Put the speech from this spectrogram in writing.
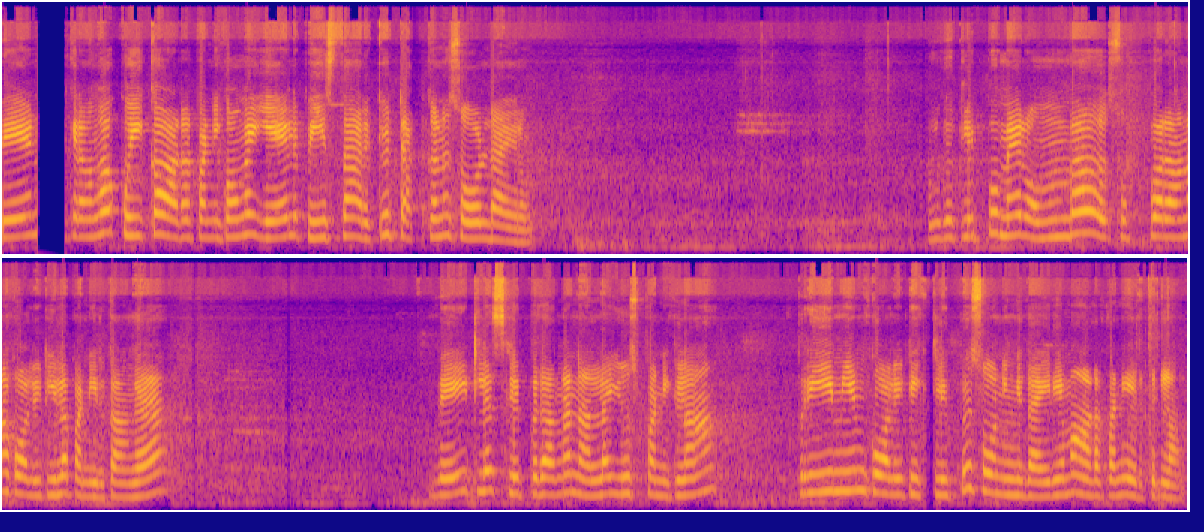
வேணும் கேட்குறவங்க குயிக்காக ஆர்டர் பண்ணிக்கோங்க. ஏழு பீஸ் தான் இருக்குது டக்குன்னு சோல்ட் ஆயிரும். உங்களுக்கு கிளிப்புமே ரொம்ப சூப்பரான குவாலிட்டியில் பண்ணியிருக்காங்க வெயிட்லெஸ் கிளிப்பு தாங்க நல்லா யூஸ் பண்ணிக்கலாம். ப்ரீமியம் குவாலிட்டி கிளிப்பு ஸோ நீங்கள் தைரியமாக ஆர்டர் பண்ணி எடுத்துக்கலாம்.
